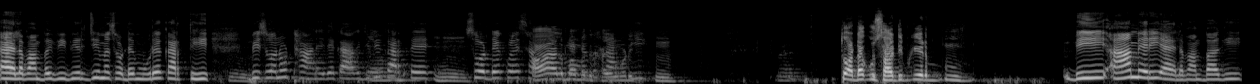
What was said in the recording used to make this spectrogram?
ਐਲਬਮ ਵੀ ਵੀਰ ਜੀ ਮੈਂ ਤੁਹਾਡੇ ਮੂਹਰੇ ਕਰਤੀ। ਵੀ ਸੋਨੂੰ ਥਾਣੇ ਦੇ ਕਾਗਜ਼ ਵੀ ਕਰਤੇ ਤੁਹਾਡੇ ਕੋਲੇ ਆਹ ਐਲਬਮ ਦਿਖਾਈ ਮੜੀ। ਤੁਹਾਡਾ ਕੋਈ ਸਰਟੀਫਿਕੇਟ ਵੀ ਆ ਮੇਰੀ ਐਲਬਮ ਬਾਗੀ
